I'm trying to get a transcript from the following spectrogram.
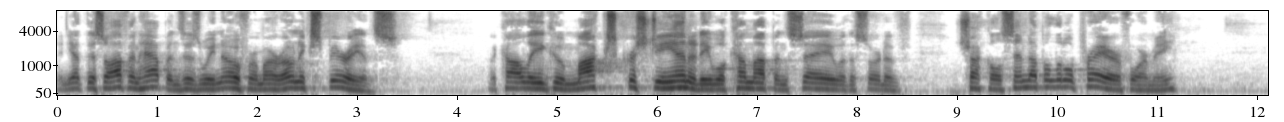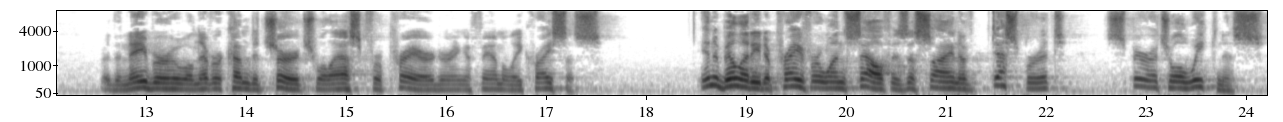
And yet this often happens, as we know from our own experience. A colleague who mocks Christianity will come up and say with a sort of chuckle, send up a little prayer for me. Or the neighbor who will never come to church will ask for prayer during a family crisis. Inability to pray for oneself is a sign of desperate spiritual weakness.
